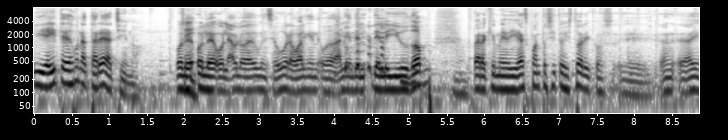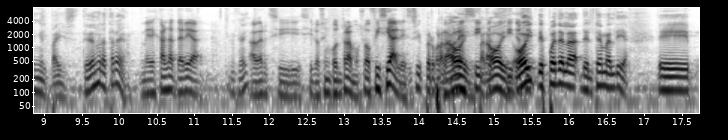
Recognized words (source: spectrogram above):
Y de ahí te dejo una tarea, chino. O, le, o le- o le hablo a Edwin Segura o a alguien, o a alguien del, del UDOP para que me digas cuántos sitios históricos eh, hay en el país. Te dejo la tarea. Me dejas la tarea. A ver si, si los encontramos. Oficiales. Sí, pero para hoy, para hoy. hoy, después de la- del tema del día. Eh,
